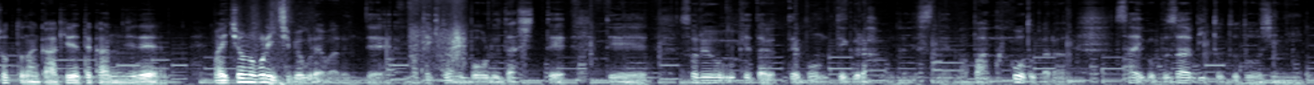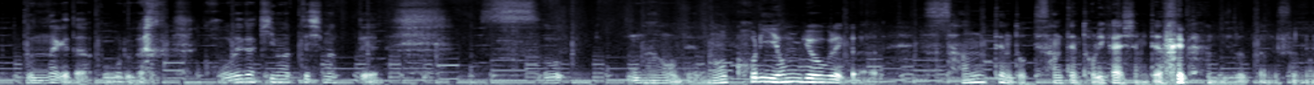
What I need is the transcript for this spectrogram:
ちょっとなんか呆れた感じで、まあ、一応残り1秒ぐらいはあるんで、まあ、適当にボール出してでそれを受けたデボンテ・グラハムがですね、まあ、バックコートから最後ブザービットと同時にぶん投げたボールが これが決まってしまってそうなので残り4秒ぐらいから3点取って3点取り返したみたいな感じだったんですよね。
